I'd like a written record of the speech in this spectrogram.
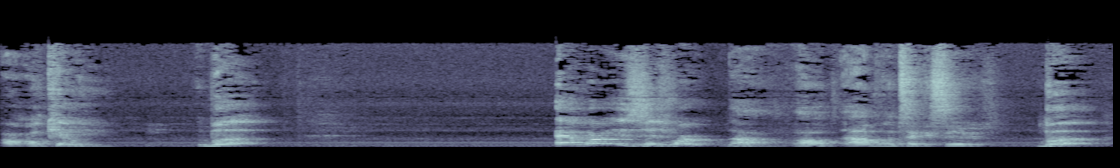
I'm, I'm killing you. But at work, it's just work. No, I don't, I'm gonna take it serious. But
